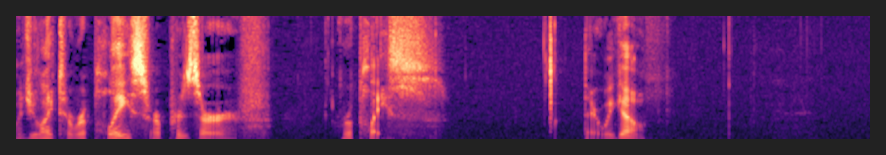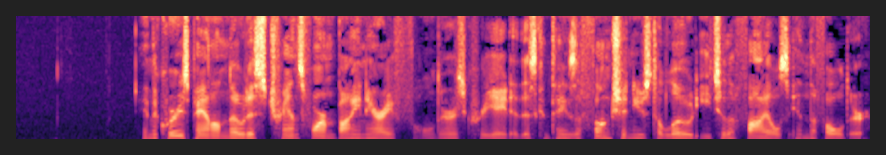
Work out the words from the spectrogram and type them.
Would you like to replace or preserve? Replace. There we go. In the Queries panel, notice Transform Binary folder is created. This contains a function used to load each of the files in the folder.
